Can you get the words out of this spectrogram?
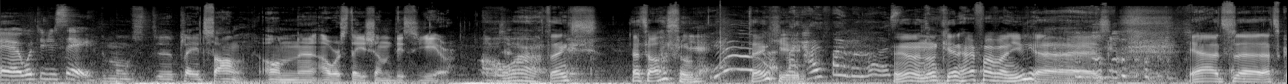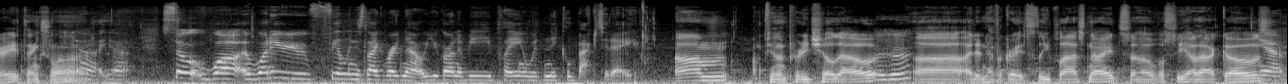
Uh, what did you say? the most uh, played song on uh, our station this year. Oh, wow, thanks. That's awesome. Yeah, Thank you. Like high five on us. Yeah, no kidding. High five on you guys. yeah, it's uh, that's great. Thanks a lot. Yeah, yeah. So, what what are your feelings like right now? You're gonna be playing with Nickelback today. Um, I'm feeling pretty chilled out. Mm-hmm. Uh, I didn't have a great sleep last night, so we'll see how that goes. Yeah.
